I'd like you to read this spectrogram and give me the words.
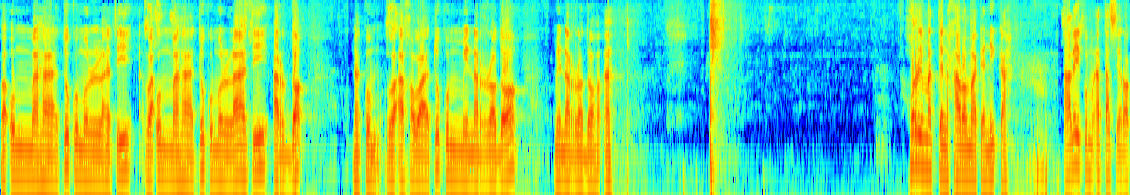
wa ummahatukumul lati wa ummahatukumul lati ardo nakum wa akhawatukum minar rodo minar rodo'ah Hurimat dan haramake nikah. Alaikum atas sira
